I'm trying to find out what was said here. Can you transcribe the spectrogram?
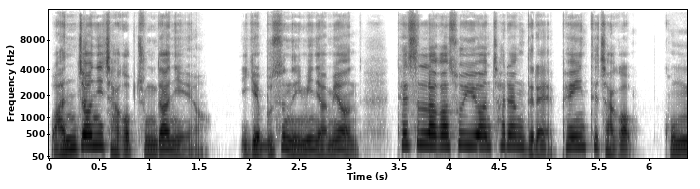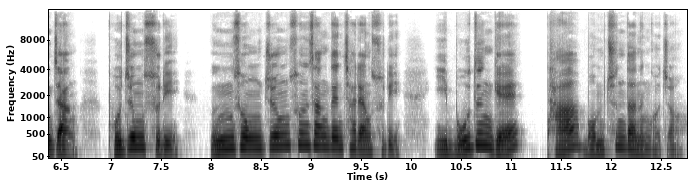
완전히 작업 중단이에요. 이게 무슨 의미냐면 테슬라가 소유한 차량들의 페인트 작업, 공장, 보증 수리, 응송 중 손상된 차량 수리, 이 모든 게 다 멈춘다는 거죠.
